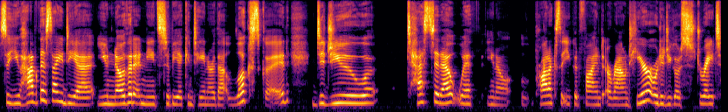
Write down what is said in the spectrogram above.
so you have this idea, you know that it needs to be a container that looks good. Did you test it out with, you know, products that you could find around here, or did you go straight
